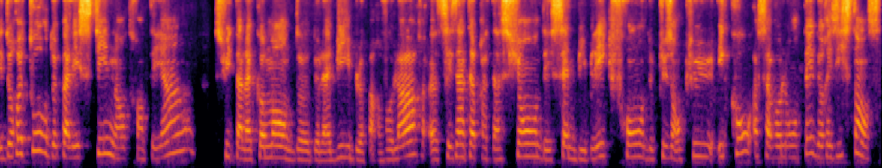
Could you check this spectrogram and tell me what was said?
Et de retour de Palestine en 31, suite à la commande de la Bible par Vollard, euh, ses interprétations des scènes bibliques feront de plus en plus écho à sa volonté de résistance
